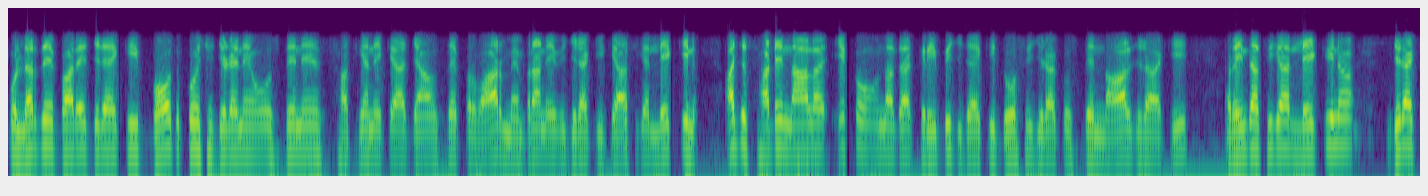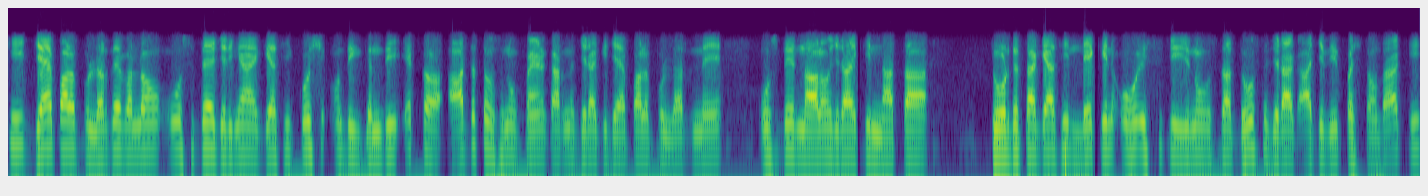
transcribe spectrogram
ਭੁੱਲਰ ਦੇ ਬਾਰੇ ਜਿਹੜਾ ਕਿ ਬਹੁਤ ਕੁਝ ਜਿਹੜੇ ਨੇ ਉਸ ਦੇ ਨੇ ਸਾਥੀਆਂ ਨੇ ਕਿਹਾ ਜਾਂ ਉਸ ਦੇ ਪਰਿਵਾਰ ਮੈਂਬਰਾਂ ਨੇ ਵੀ ਜਿਹੜਾ ਕਿ ਕਿਹਾ ਸੀਗਾ। ਲੇਕਿਨ ਅੱਜ ਸਾਡੇ ਨਾਲ ਇੱਕ ਉਹਨਾਂ ਦਾ ਕਰੀਬੀ ਜਿਹੜਾ ਕਿ ਦੋਸਤ ਸੀ ਜਿਹੜਾ ਕਿ ਉਸ ਦੇ ਨਾਲ ਜਿਹੜਾ ਕਿ ਰਹਿੰਦਾ ਸੀਗਾ। ਲੇਕਿਨ ਜਿਹੜਾ ਕਿ ਜੈਪਾਲ ਭੁੱਲਰ ਦੇ ਵੱਲੋਂ ਉਸ ਦੇ ਜਿਹੜੀਆਂ ਹੈਗੀਆਂ ਸੀ ਕੁਝ ਉਹਦੀ ਗੰਦੀ ਇੱਕ ਆਦਤ ਉਸ ਨੂੰ ਪੈਣ ਕਾਰਨ ਜਿਹੜਾ ਕਿ ਜੈਪਾਲ ਭੁੱਲਰ ਨੇ ਉਸ ਦੇ ਨਾਲੋਂ ਜਿਹੜਾ ਕਿ ਨਾਤਾ ਤੋੜ ਦਿੱਤਾ ਗਿਆ ਸੀ ਲੇਕਿਨ ਉਹ ਇਸ ਚੀਜ਼ ਨੂੰ ਉਸ ਦਾ ਦੋਸਤ ਜਿਹੜਾ ਅੱਜ ਵੀ ਪਛਤਾਉਂਦਾ ਕਿ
